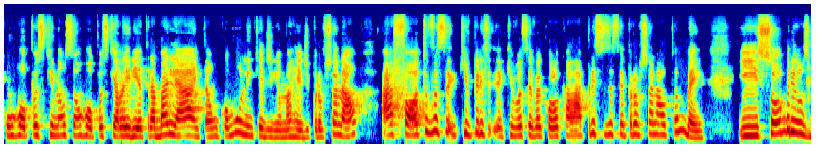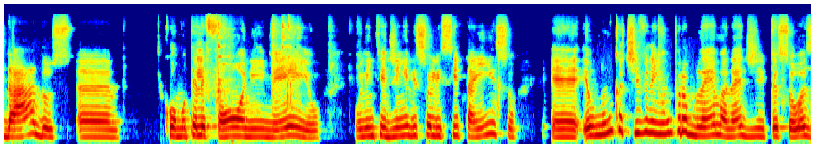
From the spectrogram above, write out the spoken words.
com roupas que não são roupas que ela iria trabalhar. Então, como o LinkedIn é uma rede profissional, a foto você, que, que você vai colocar lá precisa ser profissional também. E sobre os dados, é, como telefone, e-mail, o LinkedIn ele solicita isso é, eu nunca tive nenhum problema, né, de pessoas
